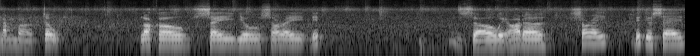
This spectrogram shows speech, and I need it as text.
Number two. Local say you sorry did. So we order sorry did you say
